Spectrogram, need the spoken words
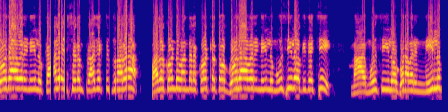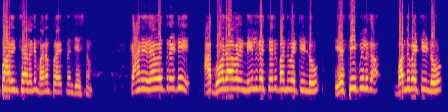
గోదావరి నీళ్ళు కాళేశ్వరం ప్రాజెక్టు ద్వారా పదకొండు వందల కోట్లతో గోదావరి నీళ్ళు మూసీలోకి తెచ్చి మా మూసీలో గోదావరి నీళ్ళు పారించాలని మనం ప్రయత్నం చేసినాం. కానీ రేవంత్ రెడ్డి ఆ గోదావరి నీళ్ళు తెచ్చేది బంద్ పెట్టిండు. ఎస్టీపీలు బంద్ పెట్టిండు.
